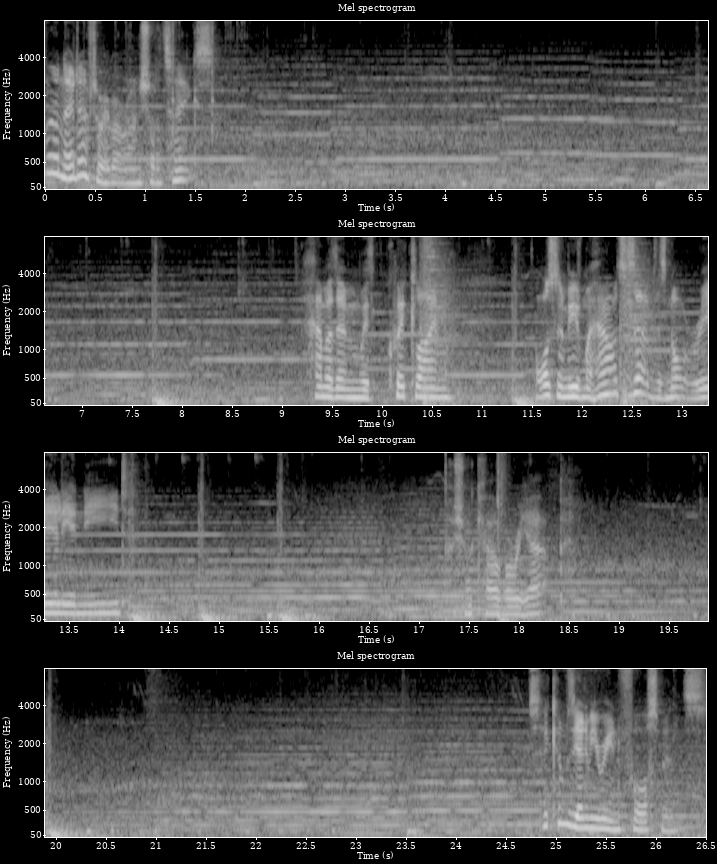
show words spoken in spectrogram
Oh no, don't have to worry about round shot attacks. Hammer them with quicklime. I was going to move my howitzers up, there's not really a need. Push our cavalry up. Here comes the enemy reinforcements.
